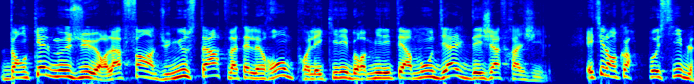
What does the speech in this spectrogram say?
Dans quelle mesure la fin du New Start va-t-elle rompre l'équilibre militaire mondial déjà fragile? Est-il encore possible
